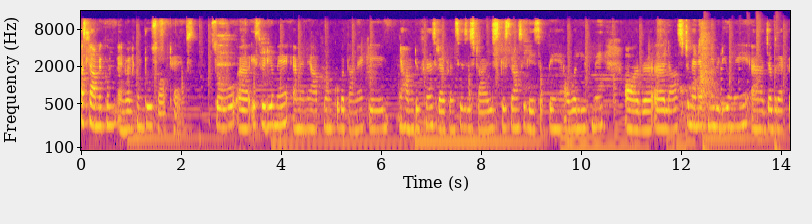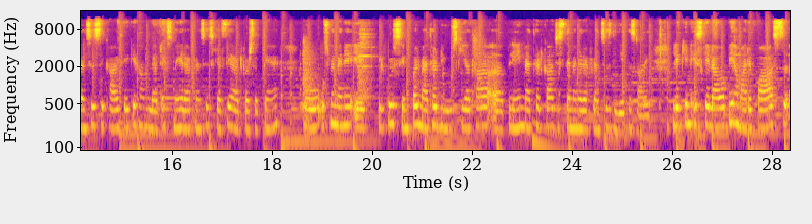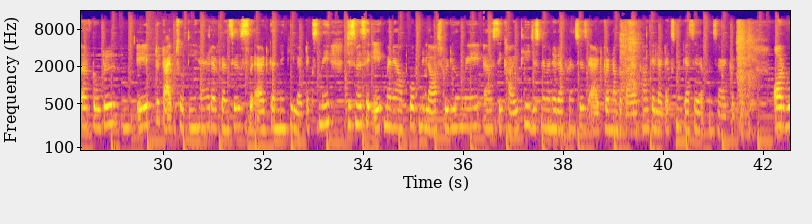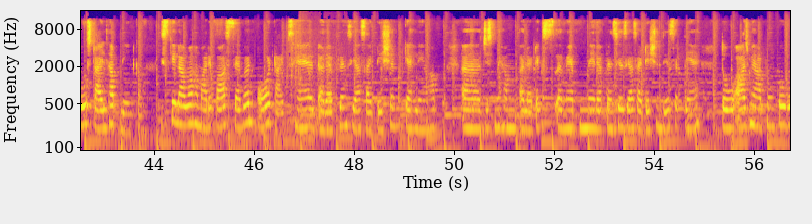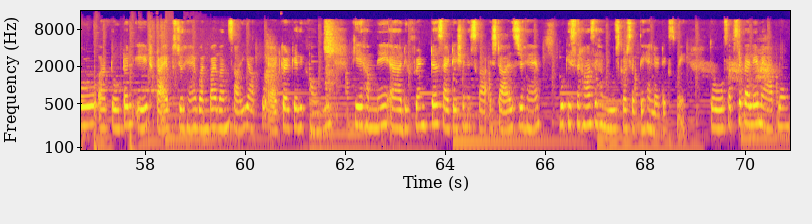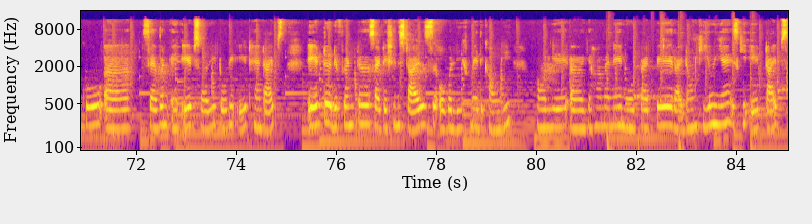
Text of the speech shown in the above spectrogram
Assalamualaikum and welcome to Soft Hacks. So so, इस video में मैंने आप लोगों को बताना है कि हम डिफरेंस रेफरेंसेस स्टाइल्स किस तरह से ले सकते हैं ओवर लीफ में। और लास्ट मैंने अपनी वीडियो में जब रेफरेंसेस सिखाए थे कि हम लेटेक्स में रेफरेंसेस कैसे ऐड कर सकते हैं तो उसमें मैंने एक बिल्कुल सिंपल मेथड यूज़ किया था प्लेन मेथड का जिससे मैंने रेफरेंसेस दिए थे सारे। लेकिन इसके अलावा भी हमारे पास टोटल एट टाइप्स होती हैं रेफरेंसेस ऐड करने की। लेटेक्स में, जिसमें से एक मैंने आपको अपनी लास्ट वीडियो में सिखाई थी, जिसमें मैंने रेफरेंसेस ऐड करना बताया था कि लेटेक्स में कैसे रेफरेंस ऐड करते हैं। और वो स्टाइल था प्लेन का। इसके अलावा हमारे पास सेवन और टाइप्स हैं रेफरेंस या साइटेशन कह लें आप जिसमें हम लेटेक्स में अपने रेफरेंसेस या साइटेशन दे सकते हैं। तो आज मैं आप लोगों को वो टोटल एट टाइप्स जो हैं वन बाय वन सारी आपको ऐड करके दिखाऊँगी कि हमने डिफरेंट साइटेशन स्टाइल्स जो हैं, वो किस तरह से हम यूज़ कर सकते हैं लेटेक्स में। तो सबसे पहले मैं आप लोगों को seven eight sorry total eight हैं types eight different citation styles Overleaf में दिखाऊँगी। और ये यहाँ मैंने नोट पैड पर राइट डाउन की हुई हैं इसकी एट टाइप्स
